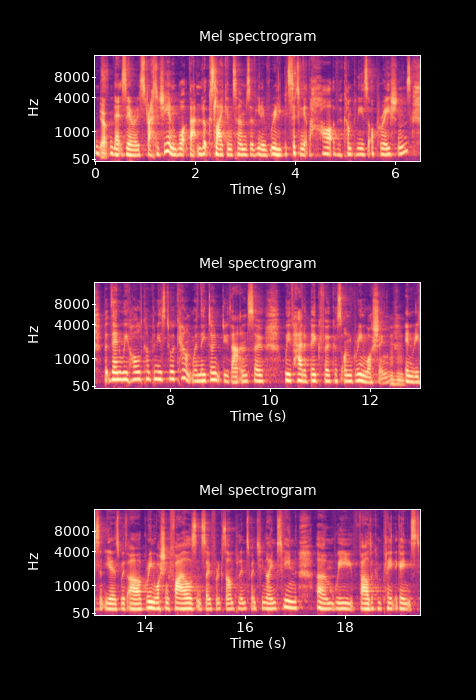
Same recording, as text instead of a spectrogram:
Yeah. net zero strategy and what that looks like in terms of you know really sitting at the heart of a company's operations but then we hold companies to account when they don't do that and so we've had a big focus on greenwashing mm -hmm. in recent years with our greenwashing files and so for example in 2019 um, we filed a complaint against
